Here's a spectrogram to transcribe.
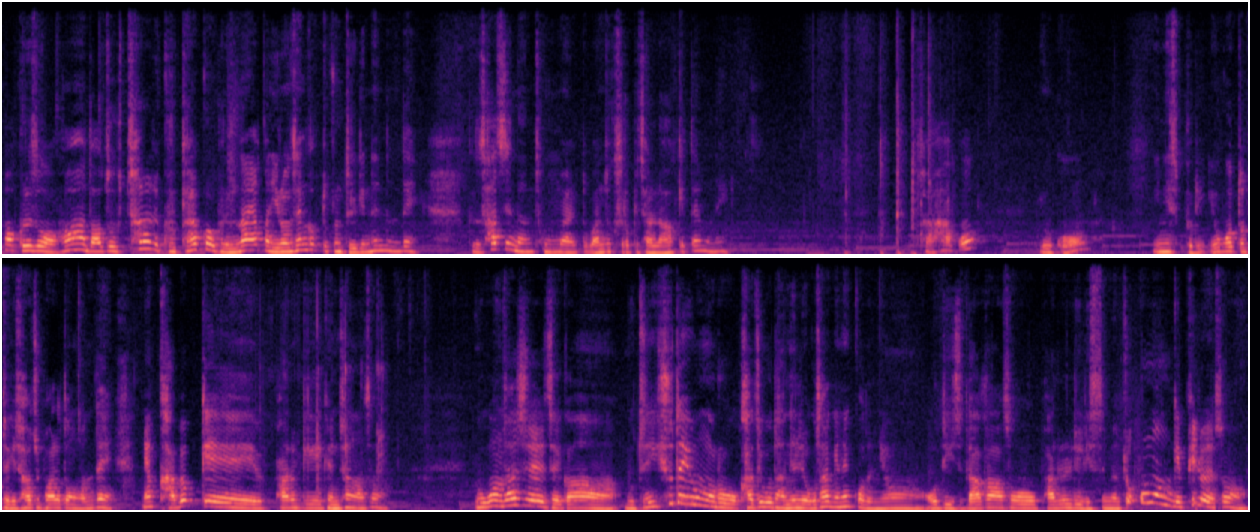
아 그래서 아 나도 차라리 그렇게 할 걸 그랬나? 약간 이런 생각도 좀 들긴 했는데 그래서 사진은 정말 또 만족스럽게 잘 나왔기 때문에 자 하고 요거 이니스프리 요것도 되게 자주 바르던 건데 그냥 가볍게 바르기 괜찮아서 요건 사실 제가 뭐지 휴대용으로 가지고 다니려고 사긴 했거든요. 어디 이제 나가서 바를 일 있으면 조그만 게 필요해서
